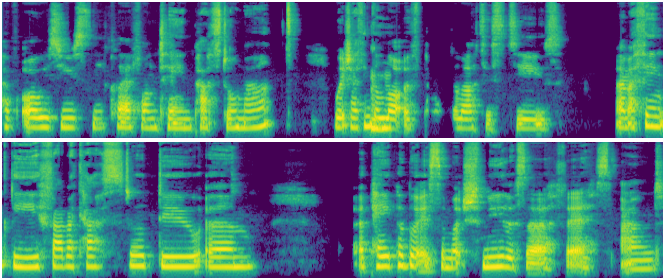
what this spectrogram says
have always used the Clairefontaine Pastel mat, which I think mm-hmm. a lot of pastel artists use. Um, I think the Faber-Castell do um, a paper, but it's a much smoother surface, and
